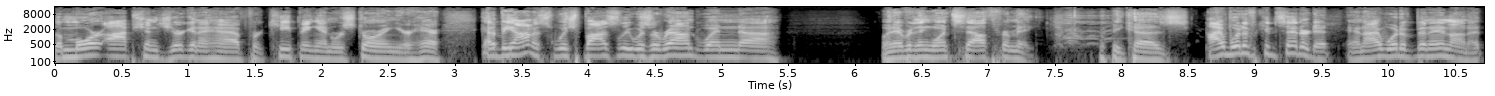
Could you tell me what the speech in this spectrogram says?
the more options you're going to have for keeping and restoring your hair. Got to be honest, wish Bosley was around when uh, when everything went south for me, because I would have considered it and I would have been in on it.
